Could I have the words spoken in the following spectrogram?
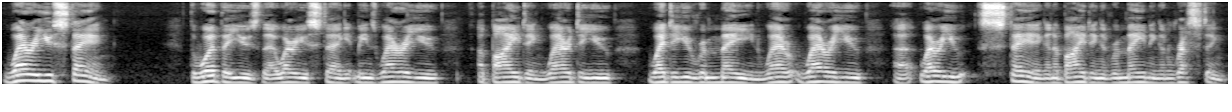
Where are you staying? The word they use there, where are you staying? It means where are you abiding? Where do you where do you remain? Where where are you uh, where are you staying and abiding and remaining and resting?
